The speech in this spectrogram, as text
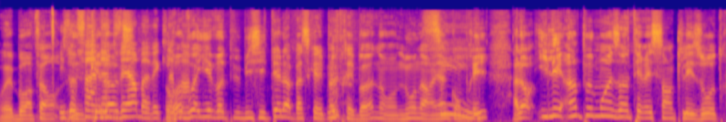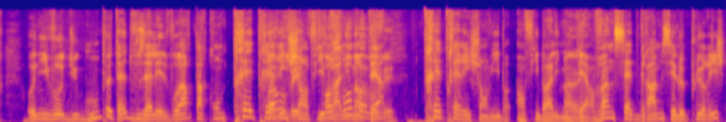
ouais, bon, enfin, Ils ont euh, fait un adverbe avec la marque. Revoyez votre publicité là parce qu'elle est pas très bonne. On- Nous, on n'a rien Si. compris. Alors, il est un peu moins intéressant que les autres au niveau du goût, peut-être. Vous allez le voir. Par contre, très très Pas riche mauvais. en fibres alimentaires. Très très riche en, fibres en fibres alimentaires. 27 grammes, c'est le plus riche.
